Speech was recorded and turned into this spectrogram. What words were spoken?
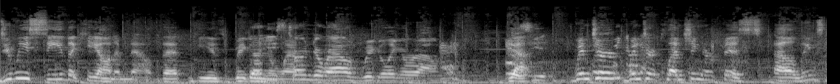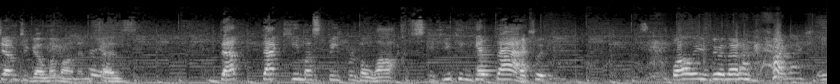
do we see the key on him now that he is Yeah, wiggling he's around? turned around, wiggling around. Yeah. He- Winter, Winter, clenching her fists, uh, leans down to Gomamon and says, "That that key must be for the locks. If you can get that, Actually, while he's doing that, I'm, I'm actually,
